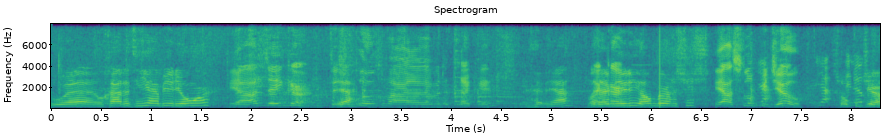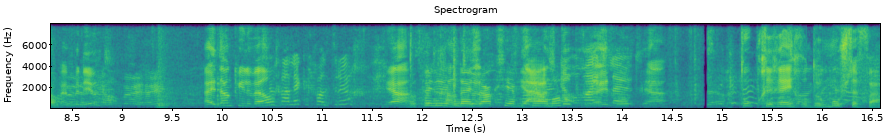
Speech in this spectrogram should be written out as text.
Hoe, eh, hoe gaat het hier? Hebben jullie honger? Ja, zeker. Het is Ja. vroeg, maar we hebben er trek in. ja? Wat Lekker. hebben jullie? Hamburgertjes? Ja, Sloppy Joe. Ja, Sloppy Joe. Ben benieuwd. Hey, dank jullie wel. We gaan lekker gauw terug. Ja, Wat vinden jullie van deze actie? Even ja, snel is nog. top geregeld. Ja. Top geregeld door Mustafa,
